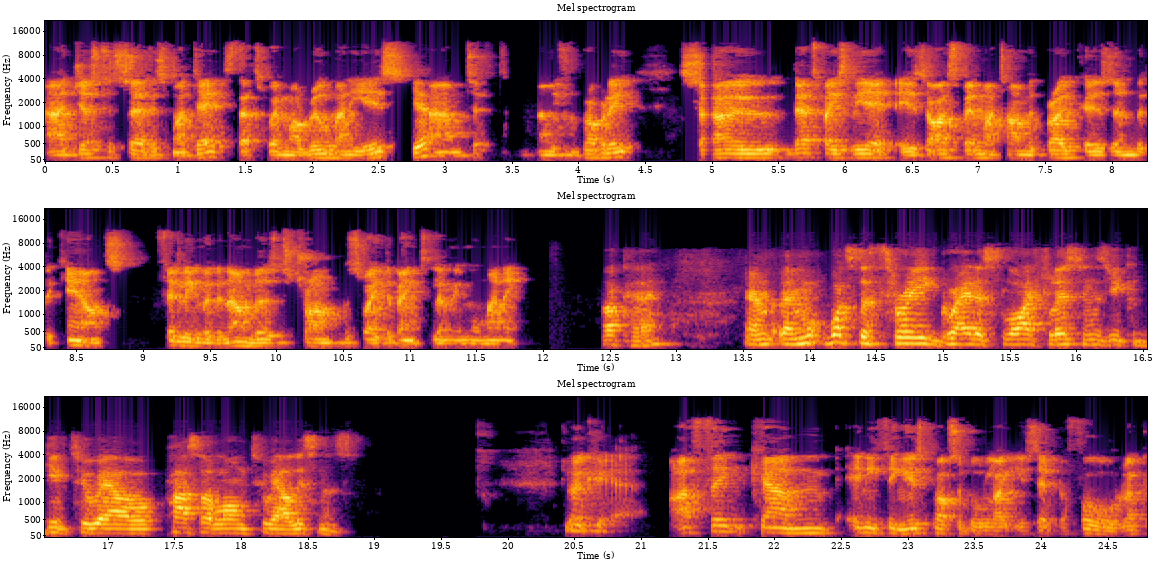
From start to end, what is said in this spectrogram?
uh, just to service my debts. That's where my real money is, Yeah. um, to, money from property. So that's basically it. Is I spend my time with brokers and with accounts fiddling with the numbers to try and persuade the bank to lend me more money. Okay. And, and what's the three greatest life lessons you could give to our pass along to our listeners? Look, I think um, anything is possible, like you said before. Look,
